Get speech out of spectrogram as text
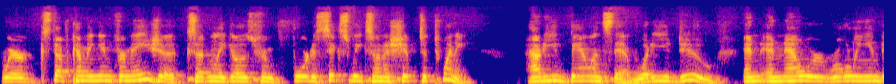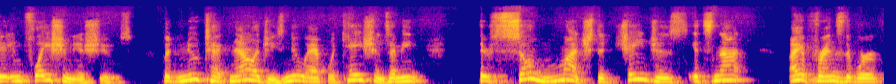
where stuff coming in from Asia suddenly goes from four to six weeks on a ship to 20. How do you balance that? What do you do? And, and now we're rolling into inflation issues but new technologies, new applications. I mean, there's so much that changes. It's not, I have friends that were,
